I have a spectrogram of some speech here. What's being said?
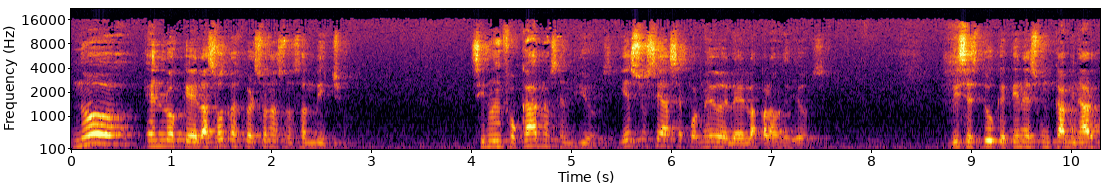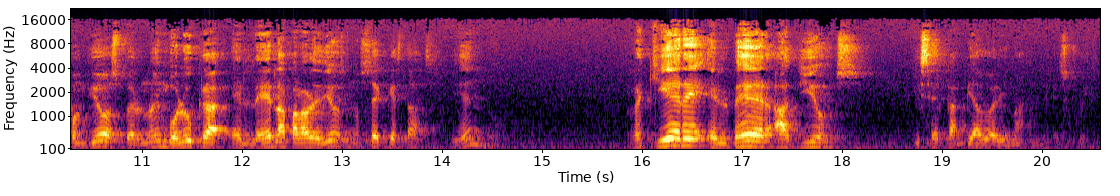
No en lo que las otras personas nos han dicho, sino enfocarnos en Dios. Y eso se hace por medio de leer la palabra de Dios. Dices tú que tienes un caminar con Dios, pero no involucra el leer la palabra de Dios, no sé qué estás viendo. Requiere el ver a Dios y ser cambiado a la imagen de Jesucristo.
